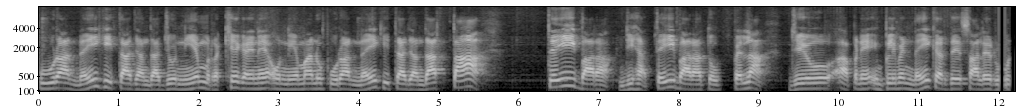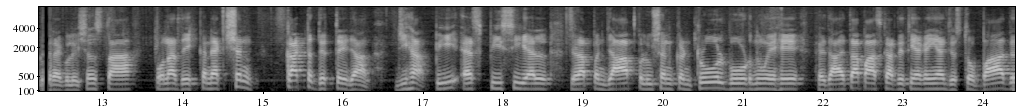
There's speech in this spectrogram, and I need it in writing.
ਪੂਰਾ ਨਹੀਂ ਕੀਤਾ ਜਾਂਦਾ, ਜੋ ਨਿਯਮ ਰੱਖੇ ਗਏ ਨੇ, ਉਹ ਨਿਯਮਾਂ ਨੂੰ ਪੂਰਾ ਨਹੀਂ ਕੀਤਾ ਜਾਂਦਾ, ਤਾਂ 23 12 ਜੀ ਹਾਂ 23 12 ਤੋਂ ਪਹਿਲਾਂ ਜੇ ਉਹ ਆਪਣੇ ਇੰਪਲੀਮੈਂਟ ਨਹੀਂ ਕਰਦੇ, ਸਾਲੇ ਰੂਲ ਰੈਗੂਲੇਸ਼ਨਸ ਤਾਂ ਉਹਨਾਂ ਦੇ ਕਨੈਕਸ਼ਨ ਕੱਟ ਦਿੱਤੇ ਜਾਣ। ਜੀ ਹਾਂ ਪੀਐਸਪੀਸੀਐਲ ਜਿਹੜਾ ਪੰਜਾਬ ਪੋਲੂਸ਼ਨ ਕੰਟਰੋਲ ਬੋਰਡ ਨੂੰ ਇਹ ਹਦਾਇਤਾਂ ਪਾਸ ਕਰ ਦਿੱਤੀਆਂ ਗਈਆਂ, ਜਿਸ ਤੋਂ ਬਾਅਦ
